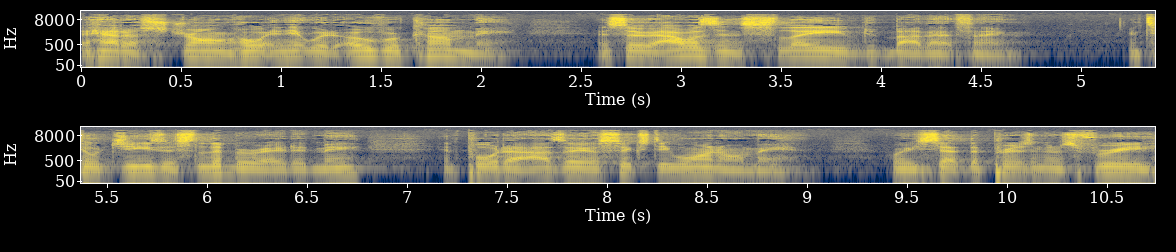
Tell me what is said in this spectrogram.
It had a stronghold and it would overcome me. And so I was enslaved by that thing until Jesus liberated me and pulled out Isaiah 61 on me, where he set the prisoners free.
